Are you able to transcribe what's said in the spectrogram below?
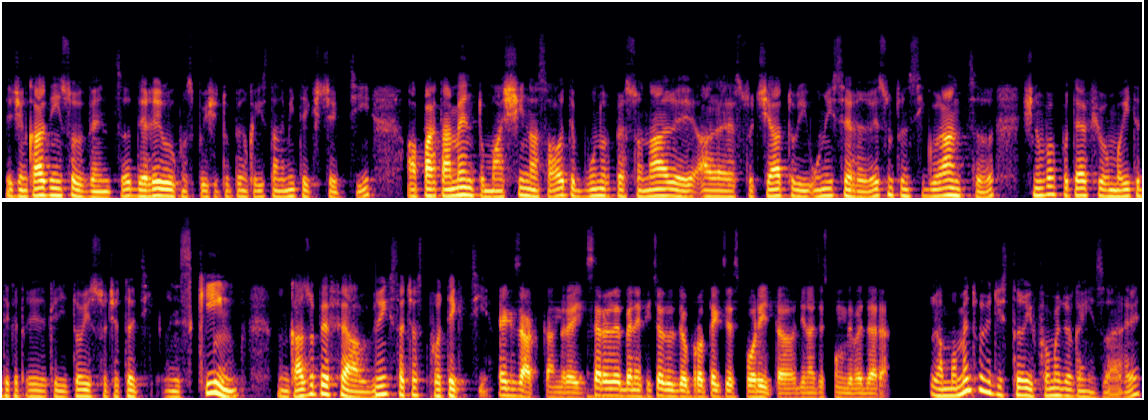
deci în caz de insolvență, de regulă, cum spui și tu, pentru că există anumite excepții, apartamentul, mașina sau alte bunuri personale ale asociatului unui SRR sunt în siguranță și nu vor putea fi urmărite de către creditorii societății. În schimb, în cazul PFA-ului, nu există această protecție. Exact, Andrei. SRL beneficiază de o protecție sporită din acest punct de vedere. La momentul registrării formei de organizare,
